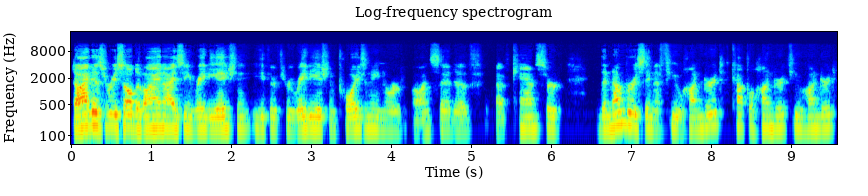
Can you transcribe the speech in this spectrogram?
died as a result of ionizing radiation, either through radiation poisoning or onset of, of cancer. The number is in a few hundred, couple hundred, few hundred.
